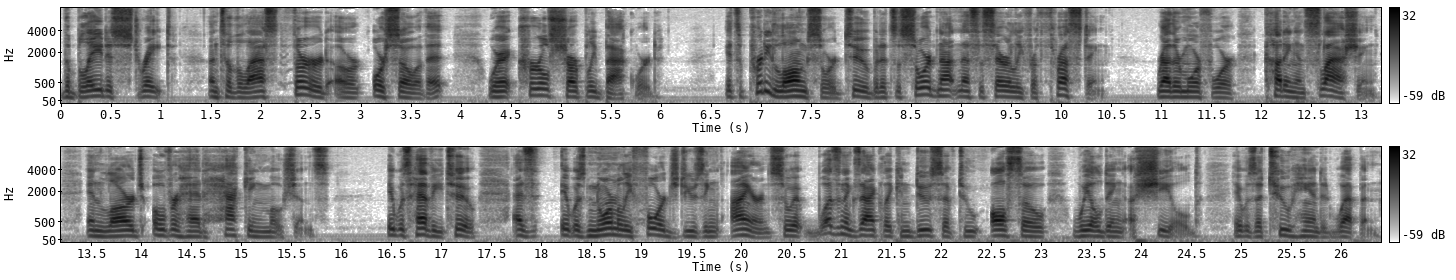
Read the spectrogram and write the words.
the blade is straight until the last third or, or so of it, where it curls sharply backward. It's a pretty long sword, too, but it's a sword not necessarily for thrusting, rather more for cutting and slashing in large overhead hacking motions. It was heavy, too, as it was normally forged using iron, so it wasn't exactly conducive to also wielding a shield. It was a two handed weapon.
